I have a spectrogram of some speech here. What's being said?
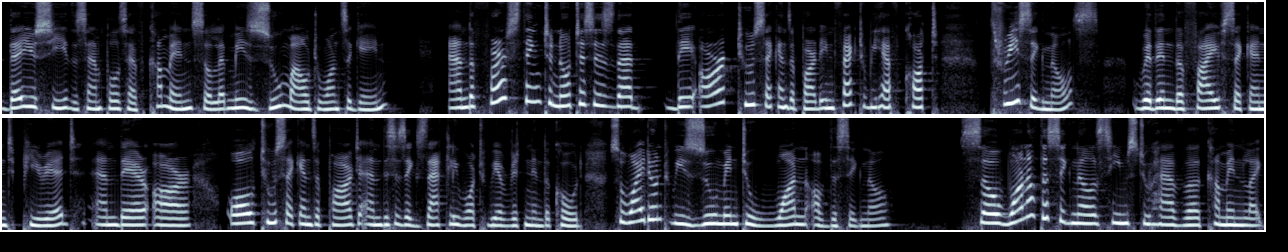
there you see the samples have come in. So let me zoom out once again. And the first thing to notice is that they are two seconds apart. In fact, we have caught three signals within the five second period and there are all two seconds apart and this is exactly what we have written in the code. So why don't we zoom into one of the signal? So one of the signals seems to have uh, come in like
